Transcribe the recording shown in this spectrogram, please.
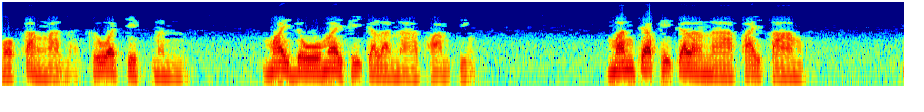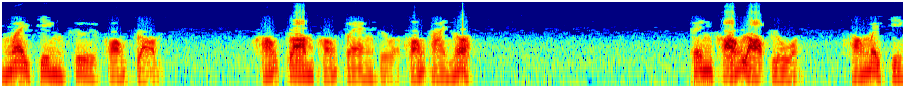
งบตั้งมั่นคือว่าจิตมันไม่ดูไม่พิจารณาความจริง มันจะพิจารณาไปตาม ไม่จริงคือของปลอม ของปลอมของแปลงคือว่าของภายนอก เป็นของหลอกลวง ของไม่จริง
